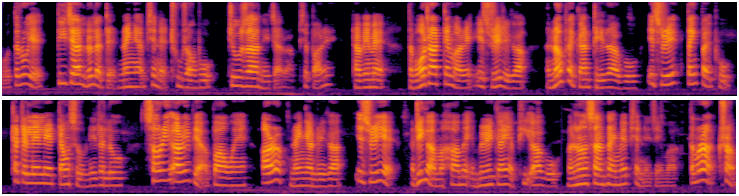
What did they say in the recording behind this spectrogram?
ကိုသူတို့ရဲ့တီးခြားလွတ်လပ်တဲ့နိုင်ငံအဖြစ်နဲ့ထူထောင်ဖို့ကြိုးစားနေကြတာဖြစ်ပါတယ်။ဒါပေမဲ့သဘောထားတင်မာတဲ့အစ္စရေးတွေက အနောက်ဘက်ကမ်းဒေသကိုအစ္စရေးသိမ်းပိုက်ဖို့ထပ်တလဲလဲတောင်းဆိုနေသလိုဆော်ဒီအာရေဗျအပါအဝင်အာရပ်နိုင်ငံတွေကအစ္စရေးရဲ့အဓိကမဟာမိတ်အမေရိကန်ရဲ့ဖိအားကိုမလွန်ဆန်နိုင်မဲ့ဖြစ်နေချိန်မှာသမရထရမ့်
